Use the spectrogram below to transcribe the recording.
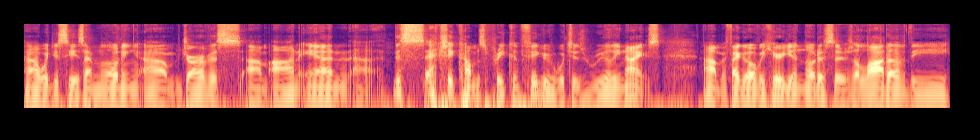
Uh, what you see is I'm loading um, Jarvis um, on, and uh, this actually comes pre-configured, which is really nice. Um, if I go over here, you'll notice there's a lot of the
